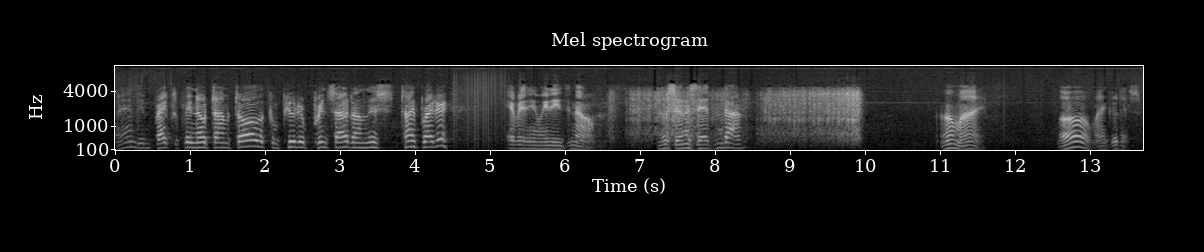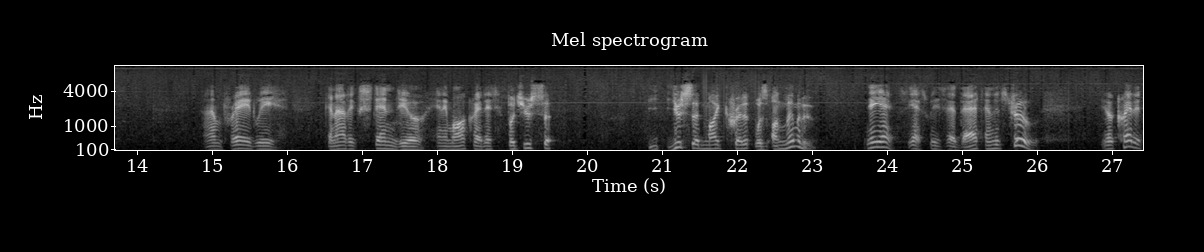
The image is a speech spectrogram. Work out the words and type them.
And in practically no time at all, the computer prints out on this typewriter everything we need to know. No sooner said than done. Oh, my. Oh, my goodness. I'm afraid we cannot extend you any more credit. But you said. You said my credit was unlimited. Yes, yes, we said that, and it's true. Your credit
